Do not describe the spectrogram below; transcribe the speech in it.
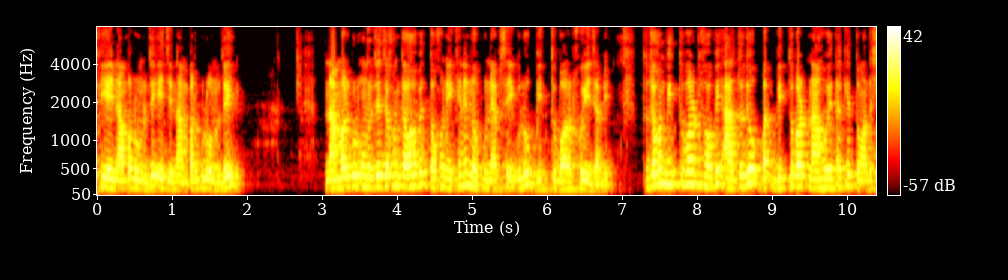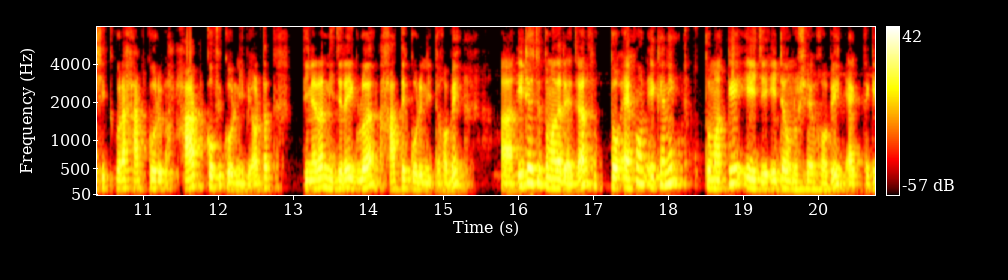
ফিআই নাম্বার অনুযায়ী এই যে নাম্বারগুলো অনুযায়ী নাম্বারগুলো অনুযায়ী যখন দেওয়া হবে তখন এখানে নতুন অ্যাপসে এগুলো বৃত্ত বরাট হয়ে যাবে। তো যখন বৃত্ত বরাট হবে আর যদিও বা- বৃত্ত বরাট না হয়ে থাকে তোমাদের শিক্ষকরা হার্ড করে হার্ড কপি করে নিবে অর্থাৎ তিনারা নিজেরা এগুলো হাতে করে নিতে হবে। এটা হচ্ছে তোমাদের রেজাল্ট তো এখন এখানে তোমাকে এই যে এটা অনুসারে হবে এক থেকে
